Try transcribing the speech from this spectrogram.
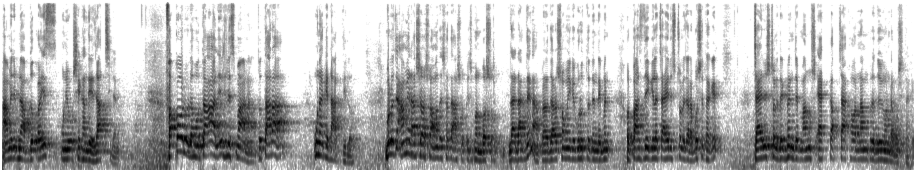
আমির ইবনে আব্দুল কয়েস উনি সেখান দিয়ে যাচ্ছিলেন। ফকরুল্লাহ তাল ইজলিস মানা। তো তারা উনাকে ডাক দিল। বলল যে, আমের, আসো আসো, আমাদের সাথে আসো, কিছুক্ষণ বসো। ডাক দেয় না। আপনারা যারা সময়কে গুরুত্ব দেন, দেখবেন ওর পাশ দিয়ে গেলে চায়ের স্টলে যারা বসে থাকে, চায়ের স্টলে দেখবেন যে মানুষ এক কাপ চা খাওয়ার নাম করে দুই ঘণ্টা বসে থাকে।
